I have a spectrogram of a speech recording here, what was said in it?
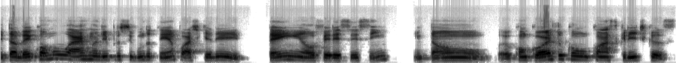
e também como arma ali para o segundo tempo, acho que ele tem a oferecer sim. Então, eu concordo com, com as críticas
